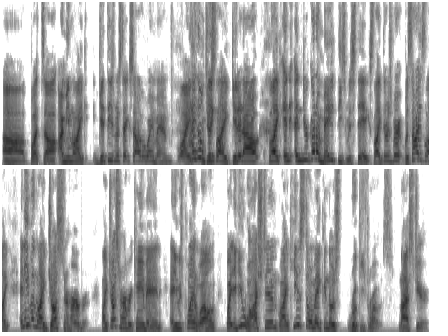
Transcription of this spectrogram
Uh, but uh, I mean, like, get these mistakes out of the way, man. Like, I don't just think- like get it out. Like, and and you're gonna make these mistakes. Like, there's very besides like, and even like Justin Herbert. Like Justin Herbert came in and he was playing well, but if you watched him, like he was still making those rookie throws last year.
